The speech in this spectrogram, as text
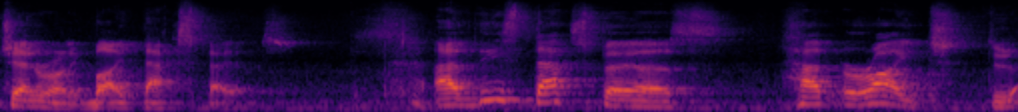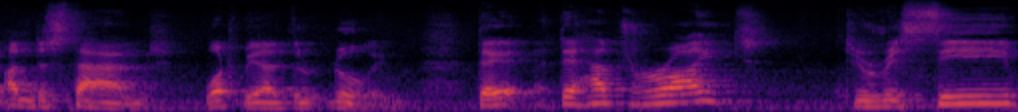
generally by taxpayers. And these taxpayers have a right to understand what we are doing. They, they have the right to receive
